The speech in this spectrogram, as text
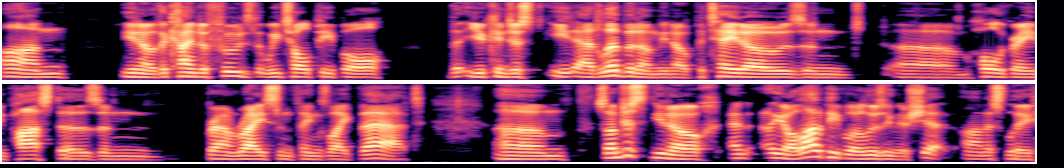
on you know the kind of foods that we told people that you can just eat ad libitum you know potatoes and um, whole grain pastas and brown rice and things like that. Um, so i'm just you know and you know a lot of people are losing their shit honestly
